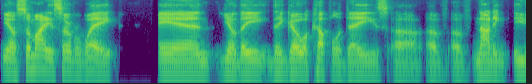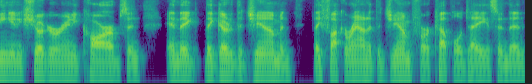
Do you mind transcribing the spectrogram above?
you know, somebody that's overweight and you know they they go a couple of days uh, of of not e- eating any sugar or any carbs and and they they go to the gym and they fuck around at the gym for a couple of days and then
